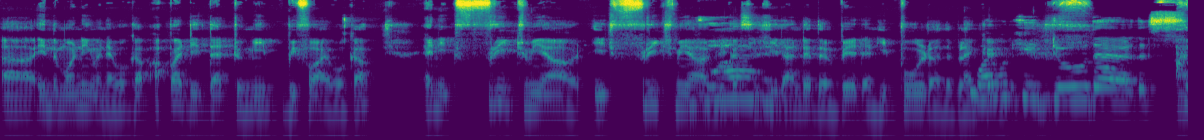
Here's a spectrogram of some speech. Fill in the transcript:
uh, in the morning when i woke up appa did that to me before i woke up and it freaked me out. It freaked me out because he Why? hid under the bed and he pulled on the blanket. Why would he do that? That's so I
